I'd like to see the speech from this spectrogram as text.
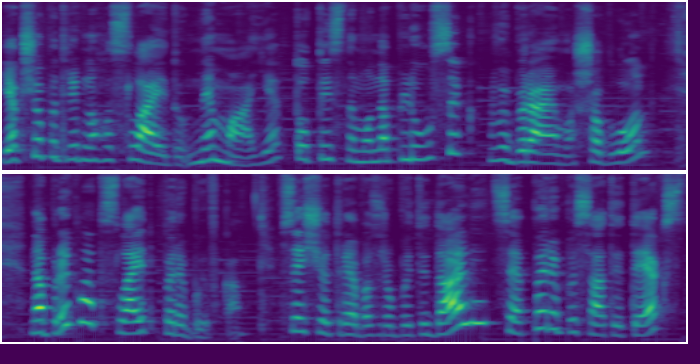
Якщо потрібного слайду немає, то тиснемо на плюсик, вибираємо шаблон, наприклад, слайд перебивка. Все, що треба зробити далі, це переписати текст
